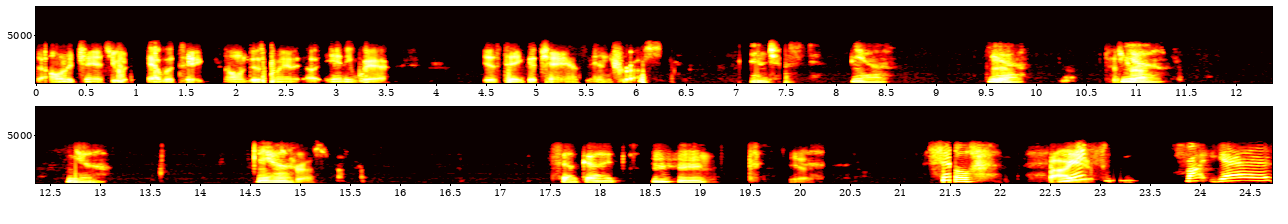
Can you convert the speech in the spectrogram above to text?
the only chance you would ever take on this planet or anywhere, is take a chance and trust. Trust. Yeah. Yeah. Yeah. Just Yeah. trust. Yeah. Yeah. Just trust. So good. Mhm. Yeah. So Fire. Next week, fi- yes,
